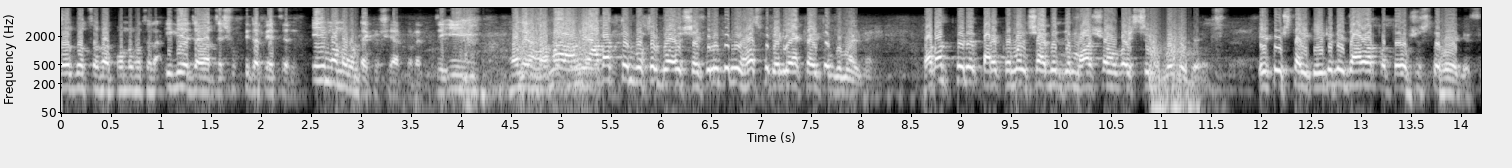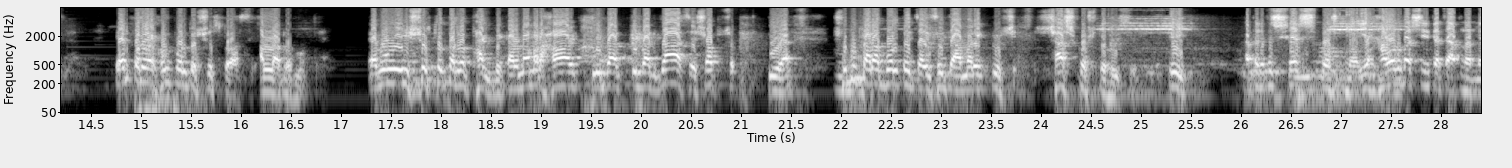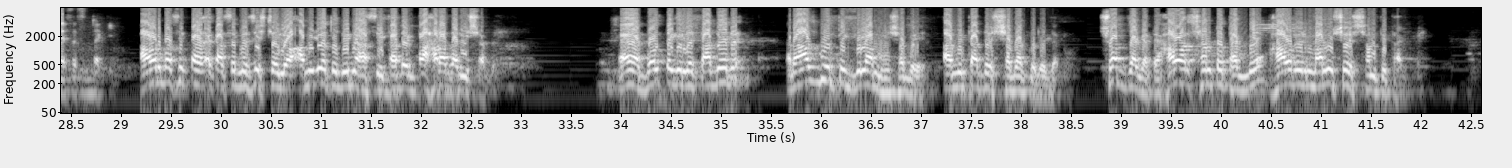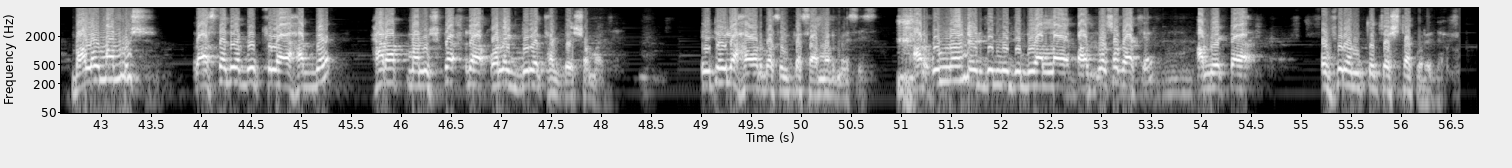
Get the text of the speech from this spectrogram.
দশ বছর বা পনেরো বছর এগিয়ে যাওয়ার যে শক্তিটা পেয়েছেন এই মনোবলটা একটু শেয়ার করেন যে এই আমার আমি আটাত্তর বছর বয়সে কোনোদিন হসপিটালে একাই তো ঘুমাই নাই। হঠাৎ করে তারেক রহমান সাহেবের যে মহাসমাবেশ ছিল বলবে একুশ তারিখে এটাতে যাওয়ার পথে অসুস্থ হয়ে গেছে এরপরে এখন পর্যন্ত সুস্থ আছে আল্লাহ রহমতে। এবং এই সুস্থতাটা থাকবে কারণ আমার হার্ট লিভার টিভার যা আছে সব ইয়া শুধু তারা বলতে চাইছে যে আমার একটু শ্বাসকষ্ট হয়েছে। এই। আপনার শেষ প্রশ্ন এই হাওড়বাসীর কাছে আপনার মেসেজটা কি? আমার কাছে মেসেজটা হলো আমি যতদিন আছি তাদের পাহারাদার হিসাবে। হ্যাঁ বলতে গেলে তাদের রাজনৈতিক গোলাম হিসাবে আমি তাদের সেবা করে যাব। সব জায়গাতে হাওয়ার শান্ত থাকবে হাওড়ের মানুষের শান্তি থাকবে। ভালো মানুষ রাস্তা দিয়ে বুক ফুলায় হাঁটবে, খারাপ মানুষটা অনেক দূরে থাকবে সমাজে। এটা হলো হাওয়ার বাসের কাছে আমার মেসেজ আর উন্নয়নের জন্য যদি আল্লাহ পাঁচ বছর রাখে আমি একটা অফুরন্ত চেষ্টা করে যাব।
